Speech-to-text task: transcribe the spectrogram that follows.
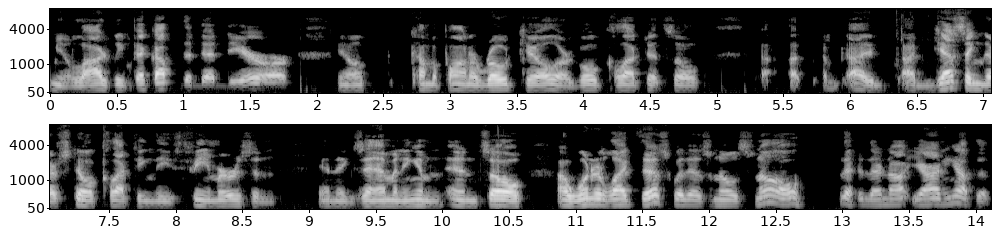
you know, largely pick up the dead deer or, you know, come upon a roadkill or go collect it. So uh, I, I'm guessing they're still collecting these femurs and, and examining them. And so a winter like this, where there's no snow, they're, they're not yarding up. There's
